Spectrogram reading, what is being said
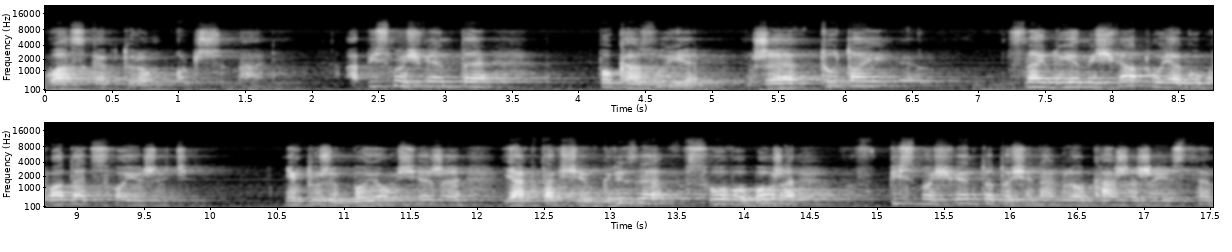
łaskę, którą otrzymali. A Pismo Święte pokazuje, że tutaj znajdujemy światło, jak układać swoje życie. Niektórzy boją się, że jak tak się wgryzę w Słowo Boże, w Pismo Święte, to się nagle okaże, że jestem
